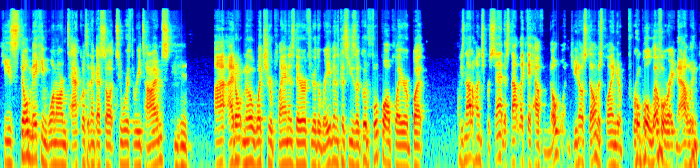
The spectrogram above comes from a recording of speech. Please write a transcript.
He's still making one arm tackles. I think I saw it two or three times. Mm-hmm. I, I don't know what your plan is there if you're the Ravens because he's a good football player, but he's not 100%. It's not like they have no one. Geno Stone is playing at a Pro Bowl level right now and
